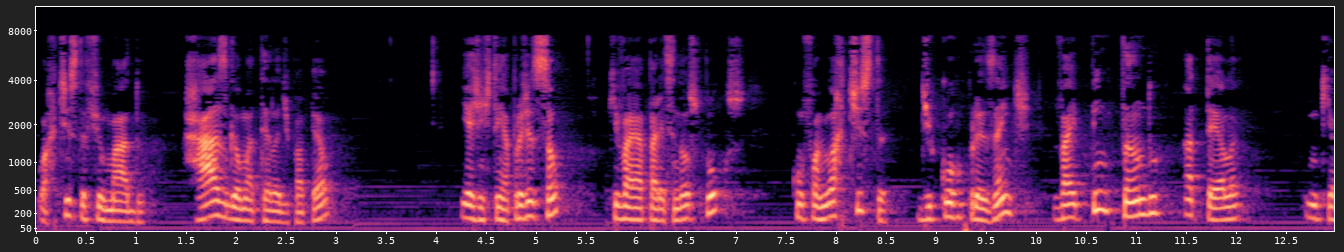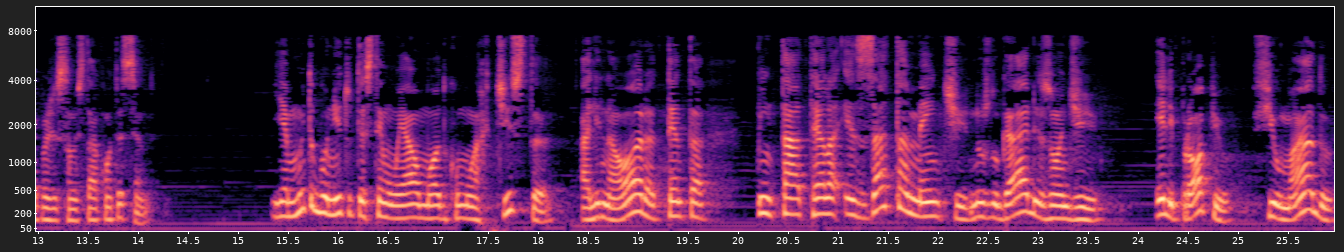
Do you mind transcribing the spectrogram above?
o artista filmado rasga uma tela de papel, e a gente tem a projeção que vai aparecendo aos poucos, conforme o artista de corpo presente vai pintando a tela em que a projeção está acontecendo. E é muito bonito testemunhar o modo como um artista, ali na hora, tenta pintar a tela exatamente nos lugares onde ele próprio, filmado,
